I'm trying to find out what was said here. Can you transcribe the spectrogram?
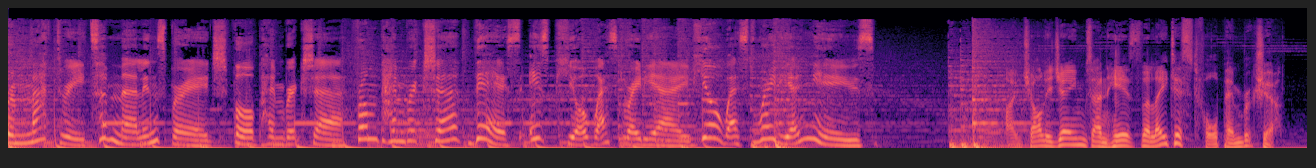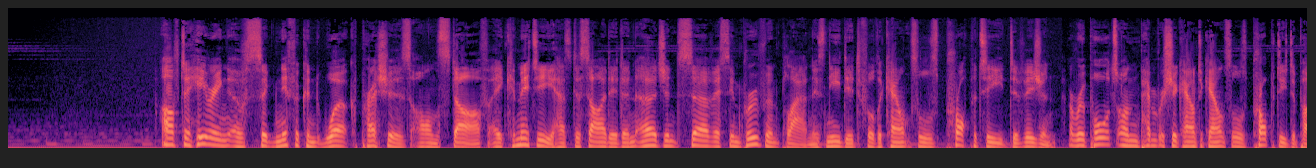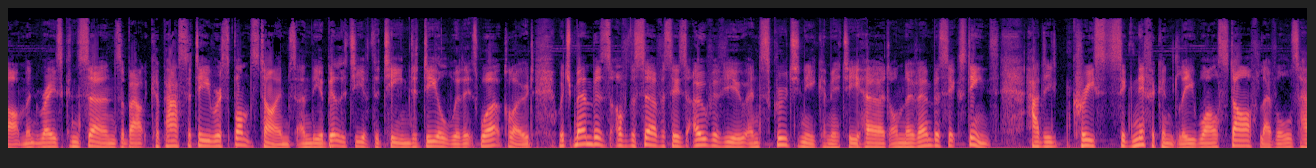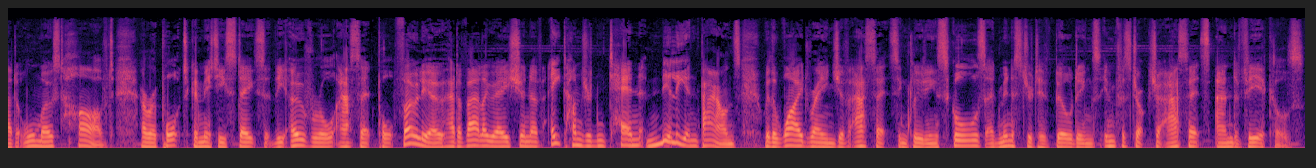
From Mathry to Merlin's Bridge for Pembrokeshire. From Pembrokeshire, this is Pure West Radio. Pure West Radio News. I'm Charlie James, and here's the latest for Pembrokeshire. After hearing of significant work pressures on staff, a committee has decided an urgent service improvement plan is needed for the Council's property division. A report on Pembrokeshire County Council's property department raised concerns about capacity response times and the ability of the team to deal with its workload, which members of the Services Overview and Scrutiny Committee heard on November 16th had increased significantly while staff levels had almost halved. A report to committee states that the overall asset portfolio had a valuation of £810 million, with a wide range of assets including schools, administrative buildings, infrastructure assets, and vehicles.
